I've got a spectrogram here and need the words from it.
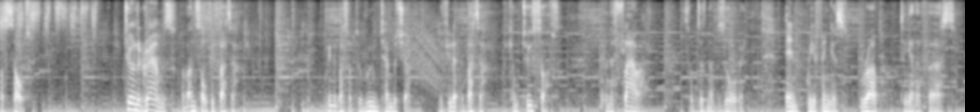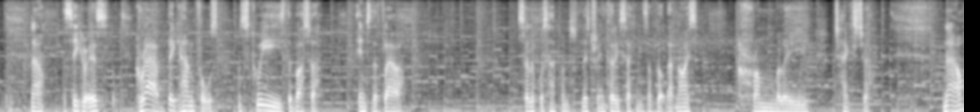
of salt. 200 grams of unsalted butter. Bring the butter up to room temperature. If you let the butter become too soft, then the flour sort of doesn't absorb it. In with your fingers, rub together first. Now, the secret is grab big handfuls and squeeze the butter into the flour. So look what's happened. Literally in 30 seconds, I've got that nice crumbly texture. Now,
